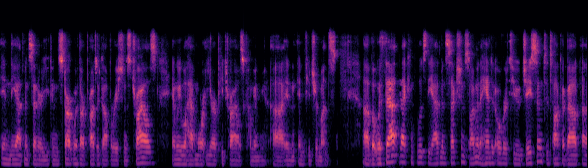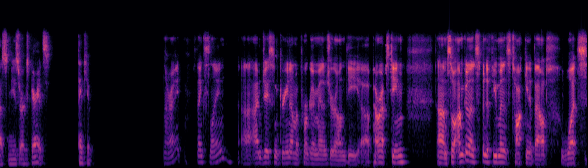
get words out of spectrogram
in the Admin Center, you can start with our project operations trials, and we will have more ERP trials coming uh, in, in future months. Uh, but with that, that concludes the admin section. So I'm going to hand it over to Jason to talk about uh, some user experience. Thank you. All right. Thanks, Lane. Uh, I'm Jason Green. I'm a program manager on the uh, Power Apps team. Um, so I'm going to spend a few minutes talking about what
